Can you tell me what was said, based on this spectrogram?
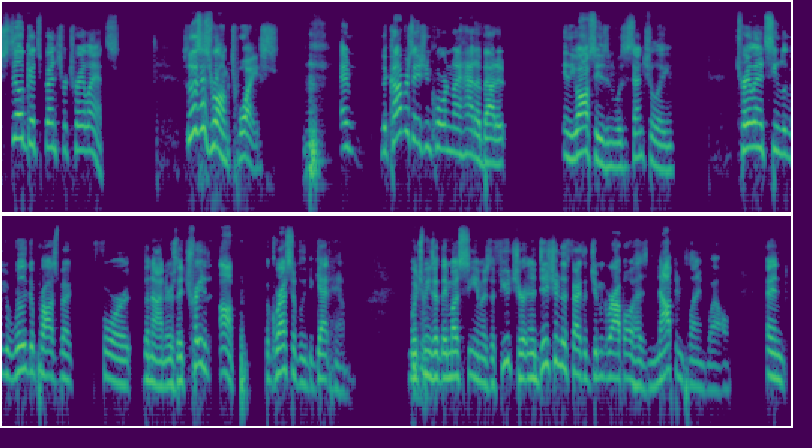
still gets benched for Trey Lance. So this is wrong twice. and the conversation Corin and I had about it in the offseason was essentially Trey Lance seems like a really good prospect for the Niners. They traded up aggressively to get him, which mm-hmm. means that they must see him as the future. In addition to the fact that Jimmy Garoppolo has not been playing well and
